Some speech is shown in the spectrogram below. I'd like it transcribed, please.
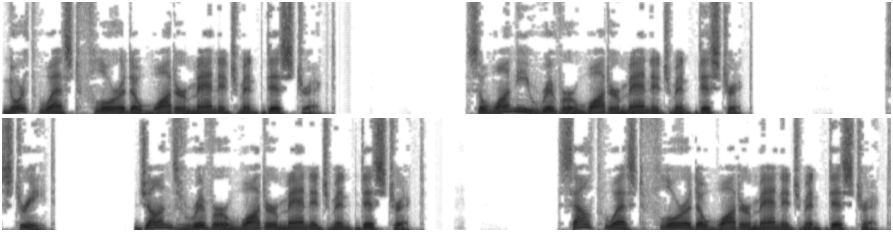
Northwest Florida Water Management District Suwannee River Water Management District St. Johns River Water Management District Southwest Florida Water Management District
